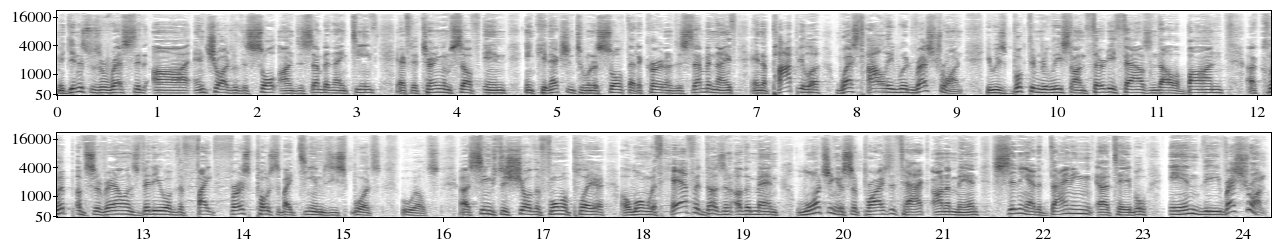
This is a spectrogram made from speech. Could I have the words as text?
McGinest was arrested uh, and charged with assault on December 19th after turning himself in in connection to an assault that occurred on December 9th in a popular West Hollywood restaurant. He was booked and released on $30,000 bond. A clip of surveillance video of the fight first posted by TMZ Sports, who else, uh, seems to show the former player along with half a dozen other men launching a surprise attack on a man sitting at a dining uh, table in the restaurant.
